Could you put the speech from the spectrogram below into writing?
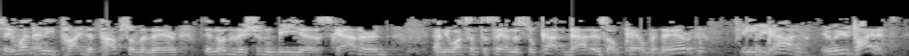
So he went and he tied the tops over there in order they shouldn't be uh, scattered, and he wants them to stay on the sukkah. That is okay over there. Even though you tied it.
